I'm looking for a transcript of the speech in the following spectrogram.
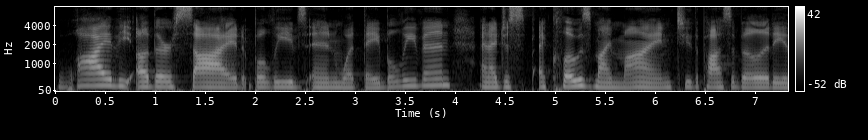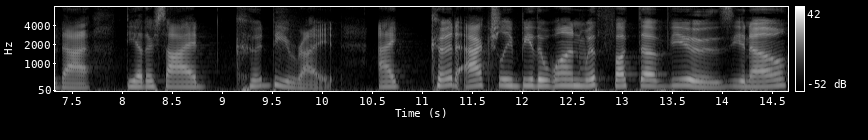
why the other side believes in what they believe in and i just i closed my mind to the possibility that the other side could be right i could actually be the one with fucked up views you know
